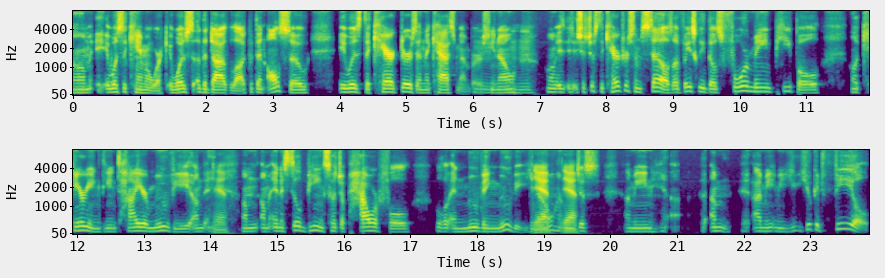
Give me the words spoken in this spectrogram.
um, it was the camera work. It was the dialogue, but then also, it was the characters and the cast members. You know, Mhm. um, it- it's just just the characters themselves of basically those four main people. Uh, carrying the entire movie, um, Yeah. um, um, and it's still being such a powerful and moving movie. You Yeah, know, I yeah. mean, just I mean, uh, um, I mean, I mean, you, you could feel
